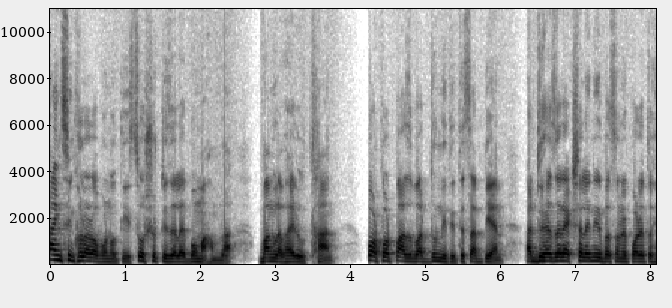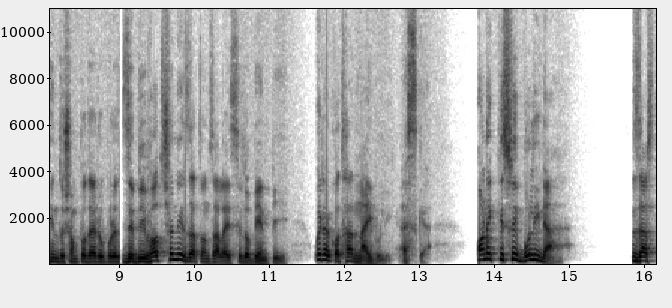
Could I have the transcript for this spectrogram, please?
আইন শৃঙ্খলার অবনতি, চৌষট্টি জেলায় বোমা হামলা, বাংলা ভাইয়ের উত্থান, পরপর পাঁচবার দুর্নীতিতে চ্যাম্পিয়ন আর দুই সালে নির্বাচনের পরে তো হিন্দু সম্প্রদায়ের উপরে যে বিভৎস নির্যাতন চালাইছিল বিএনপি, ওইটার কথা নাই বলি আজকে। অনেক কিছুই বলি না, জাস্ট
